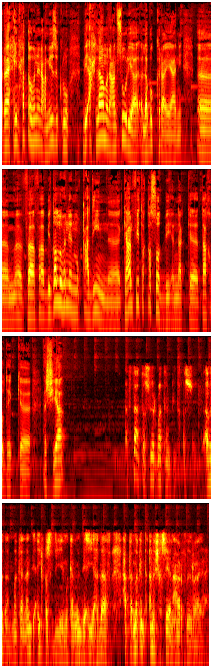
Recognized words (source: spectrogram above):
رايحين حتى وهن عم يذكروا باحلامهم عن سوريا لبكرة يعني. ف- فبيضلوا هن مقعدين. آه، كان في تقصد بأنك آه، تاخذ هيك آه، أشياء؟ أثناء التصوير ما كان في تقصد ابدا ما كان عندي أي قصدية ما كان عندي أي أهداف حتى ما كنت أنا شخصيا عارف وين رايح.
